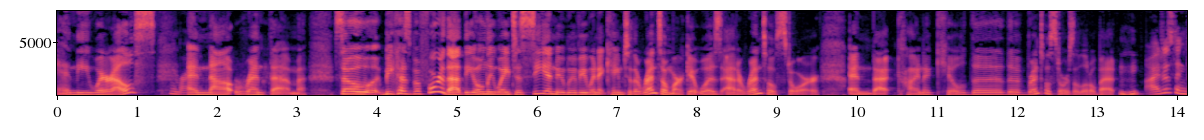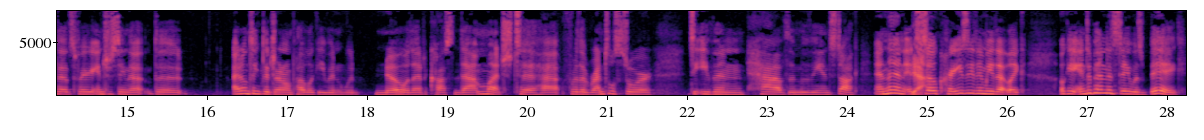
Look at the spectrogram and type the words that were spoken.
anywhere else Right. and not rent them. So because before that, the only way to see a new movie when it came to the rental market was at a rental store. And that kind of killed the, the rental stores a little bit. I just think that's very interesting that the I don't think the general public even would know that it costs that much to have for the rental store to even have the movie in stock. And then it's Yeah. so crazy to me that like okay, Independence Day was big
